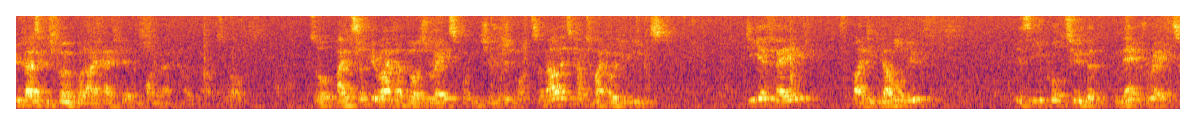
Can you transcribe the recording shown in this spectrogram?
you guys confirmed what I had here in format code now as well. So I simply write out those rates for each individual one. So now let's come to my ODEs. DFA by dW is equal to the net rate.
